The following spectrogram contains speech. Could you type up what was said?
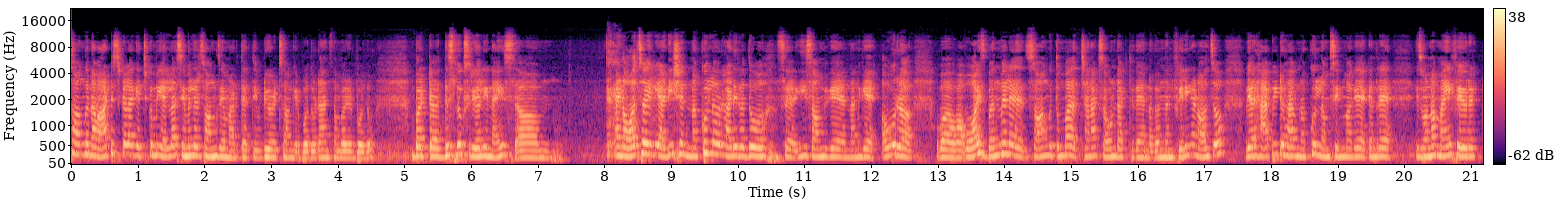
ಸಾಂಗ್ ನಾವು ಆರ್ಟಿಸ್ಟ್ಗಳಾಗಿ ಹೆಚ್ಚು ಕಮ್ಮಿ ಎಲ್ಲ ಸಿಮಿಲರ್ ಸಾಂಗ್ಸೇ ಮಾಡ್ತಾ ಇರ್ತೀವಿ. ಡ್ಯೂಯೆಟ್ ಸಾಂಗ್ ಇರ್ಬೋದು ಡ್ಯಾನ್ಸ್ ನಂಬರ್ ಇರ್ಬೋದು. But this looks really nice and also ಇಲ್ಲಿ ಅಡಿಷನ್ ನಕುಲ್ ಅವ್ರು ಹಾಡಿರೋದು ಈ ಸಾಂಗ್ಗೆ ನನಗೆ ಅವರ ವಾಯ್ಸ್ ಬಂದಮೇಲೆ ಸಾಂಗ್ ತುಂಬ ಚೆನ್ನಾಗಿ ಸೌಂಡ್ ಆಗ್ತಿದೆ ಅನ್ನೋದೊಂದು ನನ್ನ feeling and also we are happy to have Nakul ನಮ್ಮ ಸಿನಿಮಾಗೆ, ಯಾಕಂದರೆ is one of my favourite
